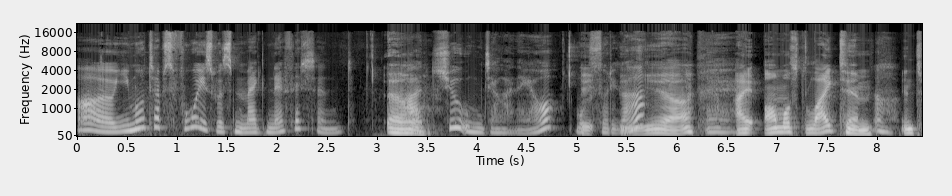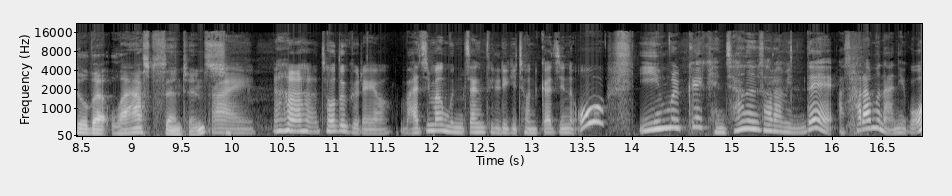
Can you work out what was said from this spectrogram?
Oh, Imhotep's voice was magnificent. Oh. 아주 웅장하네요. 목소리가. Yeah. I almost liked him until that last sentence. Right. 저도 그래요. 마지막 문장 들리기 전까지는 어, 이 인물 꽤 괜찮은 사람인데 아, 사람은 아니고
